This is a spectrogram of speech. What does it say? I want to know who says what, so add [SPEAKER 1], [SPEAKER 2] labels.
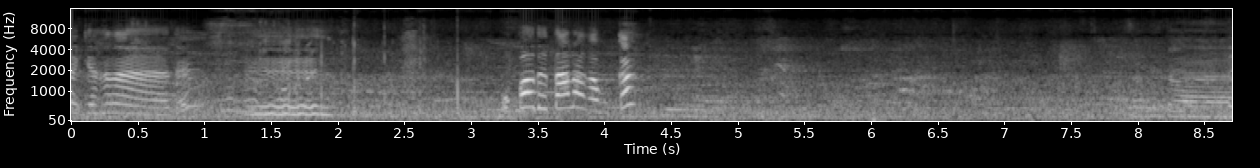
[SPEAKER 1] 이렇게 하나 둘 오빠들 따라가 볼까?
[SPEAKER 2] 감사합니다.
